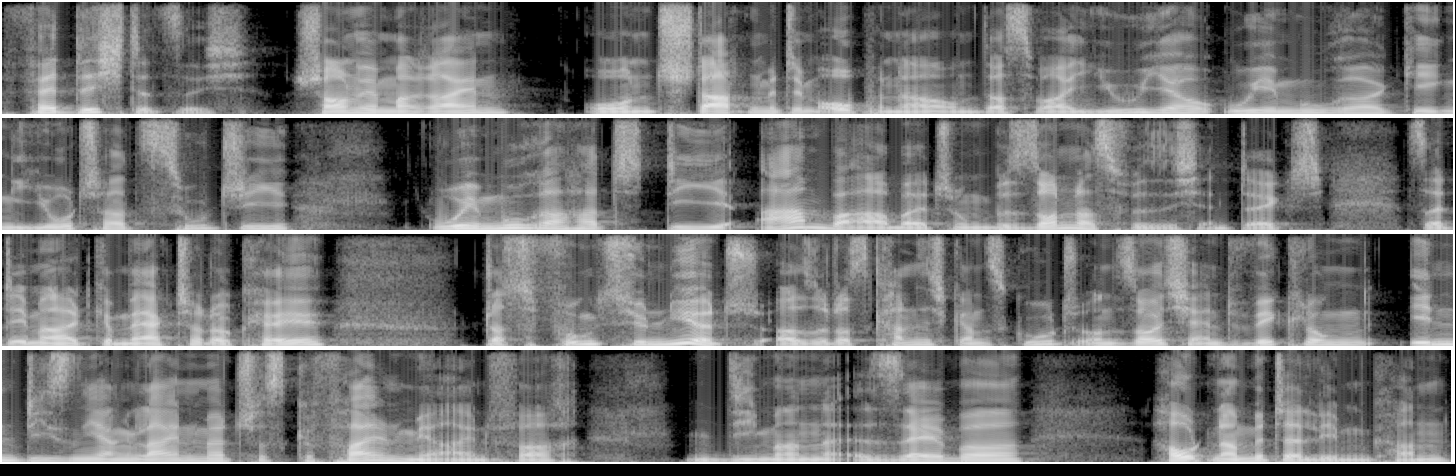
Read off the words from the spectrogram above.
verdichtet sich. Schauen wir mal rein und starten mit dem Opener und das war Yuya Uemura gegen Yota Tsuji. Uemura hat die Armbearbeitung besonders für sich entdeckt, seitdem er halt gemerkt hat, okay, das funktioniert. Also das kann ich ganz gut und solche Entwicklungen in diesen Young Lion Matches gefallen mir einfach, die man selber hautnah miterleben kann.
